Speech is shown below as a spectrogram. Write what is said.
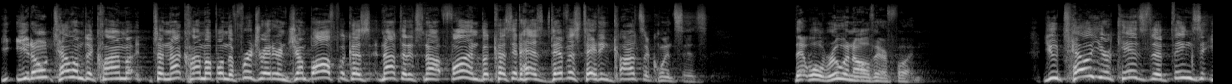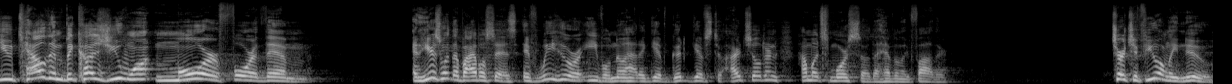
You don't tell them to climb to not climb up on the refrigerator and jump off because not that it's not fun, because it has devastating consequences that will ruin all their fun. You tell your kids the things that you tell them because you want more for them. And here's what the Bible says if we who are evil know how to give good gifts to our children, how much more so the Heavenly Father? Church, if you only knew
